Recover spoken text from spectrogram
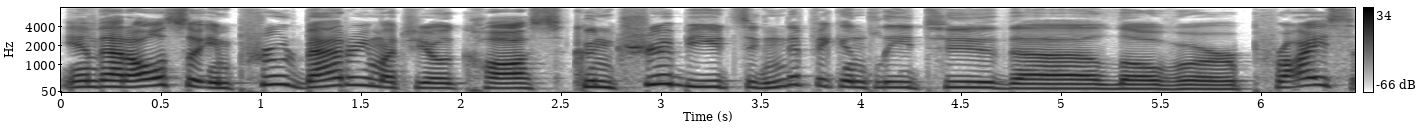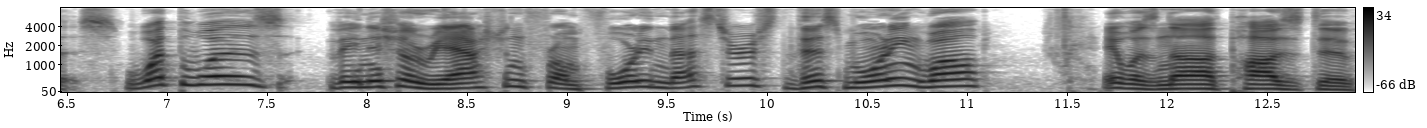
and that also improved battery material costs contribute significantly to the lower prices. What was the initial reaction from Ford investors this morning? Well, it was not positive.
